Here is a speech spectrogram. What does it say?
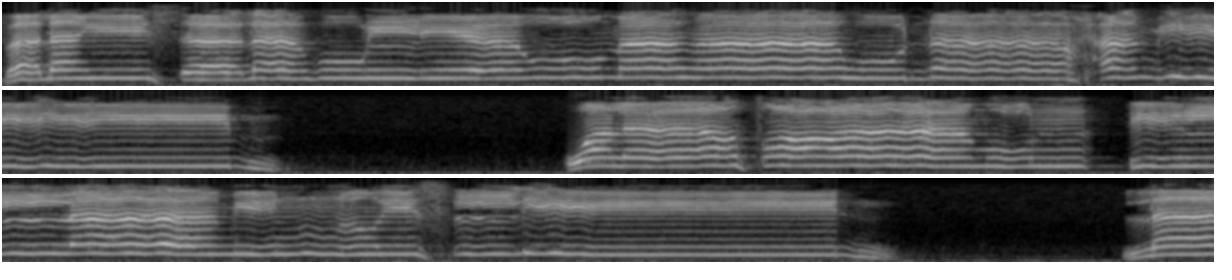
فَلَيْسَ لَهُ الْيَوْمَ هَاهُنَا حَمِيمٌ وَلَا طَعَامٌ إِلَّا مِنْ غِسْلِينٍ. لَا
